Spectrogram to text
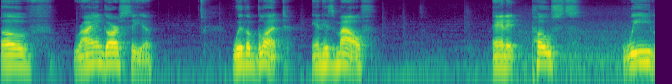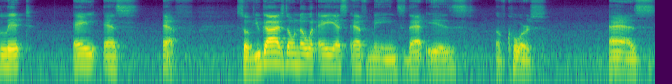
of Ryan Garcia with a blunt in his mouth, and it posts We Lit ASF. So if you guys don't know what ASF means, that is, of course, as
